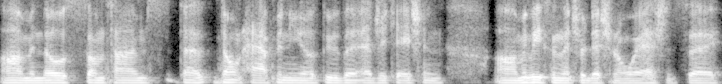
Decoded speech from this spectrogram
Um, and those sometimes that don't happen, you know, through the education, um, at least in the traditional way, I should say.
